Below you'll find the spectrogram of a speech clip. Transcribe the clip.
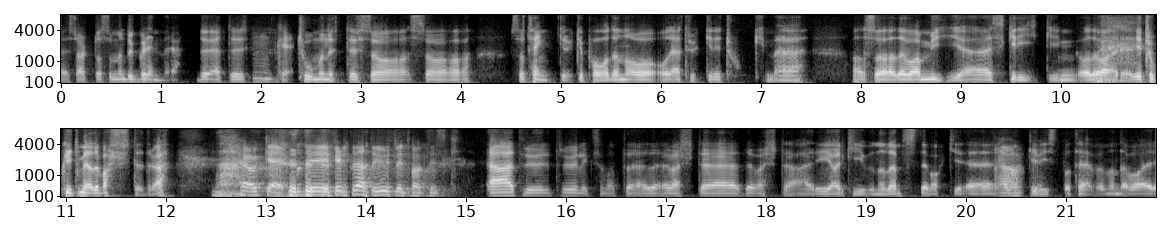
eh, start også, men du glemmer det. Du, etter okay. to minutter så, så, så tenker du ikke på det nå, og jeg tror ikke de tok med Altså, det var mye skriking, og det var, de tok ikke med det verste, tror jeg. Nei, OK. Så de filtrerte ut litt, faktisk. Jeg tror, tror liksom at det, verste, det verste er i arkivene deres. Det var ikke, det var ikke vist på TV, men det var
